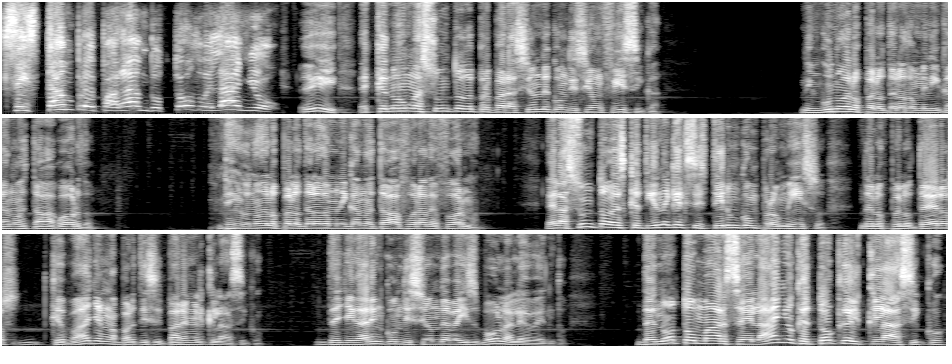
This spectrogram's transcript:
se están preparando todo el año. Sí, es que no es un asunto de preparación de condición física. Ninguno de los peloteros dominicanos estaba gordo. Ninguno de los peloteros dominicanos estaba fuera de forma. El asunto es que tiene que existir un compromiso de los peloteros que vayan a participar en el clásico, de llegar en condición de béisbol al evento, de no tomarse el año que toque el clásico,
